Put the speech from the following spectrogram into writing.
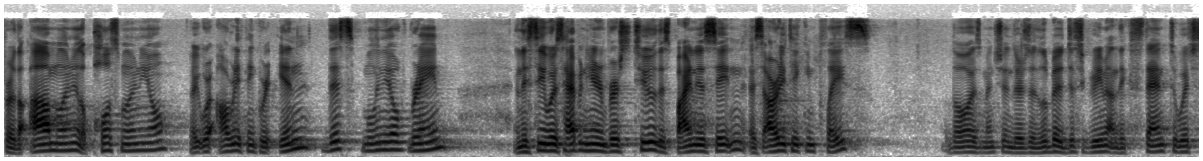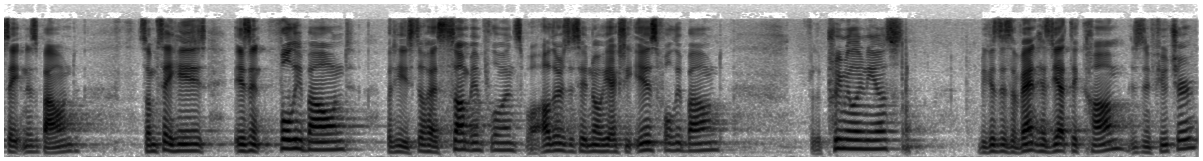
for the amillennial, the postmillennial. Right? We already think we're in this millennial reign. And they see what's happening here in verse 2, this binding of Satan, is already taking place. Although, as mentioned, there's a little bit of disagreement on the extent to which Satan is bound. Some say he isn't fully bound, but he still has some influence, while others say no, he actually is fully bound. For the premillennialists, because this event has yet to come, is in the future,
